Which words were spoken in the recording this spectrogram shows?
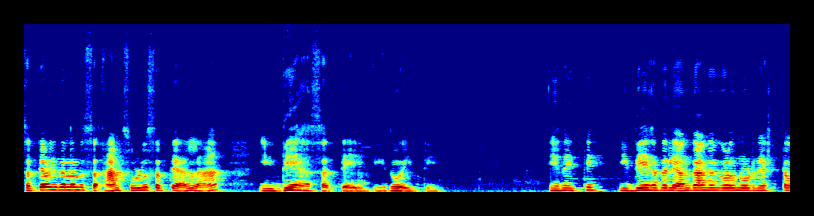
ಸತ್ಯವಾಗಿದ್ದಾನಂದ್ರೆ ಸ, ಹಂಗೆ ಸುಳ್ಳು ಸತ್ಯ ಅಲ್ಲ, ಈ ದೇಹ ಸತ್ಯ ಐತಿ, ಇದು ಐತಿ. ಏನೈತಿ? ಈ ದೇಹದಲ್ಲಿ ಅಂಗಾಂಗಗಳು ನೋಡ್ರಿ, ಎಷ್ಟು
